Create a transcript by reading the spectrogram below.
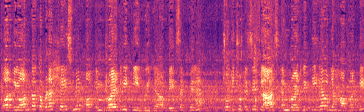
और रियोन का कपड़ा है इसमें और एम्ब्रॉयडरी की हुई है, आप देख सकते हैं। छोटी छोटी सी फ्लावर्स एम्ब्रॉयडरी की है और यहाँ पर भी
